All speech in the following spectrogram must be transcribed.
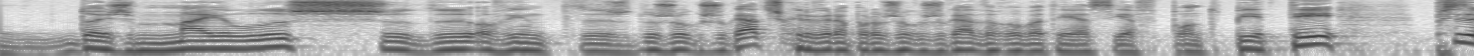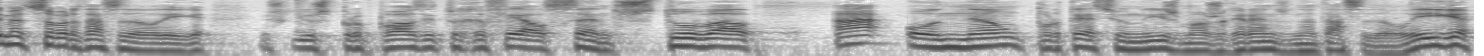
dois mails de ouvintes do Jogo Jogado, escreveram para o jogojogado.tsf.pt, precisamente sobre a Taça da Liga. Eu escolhi-os de propósito. Rafael Santos, Setúbal, há ou não protecionismo aos grandes na Taça da Liga?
